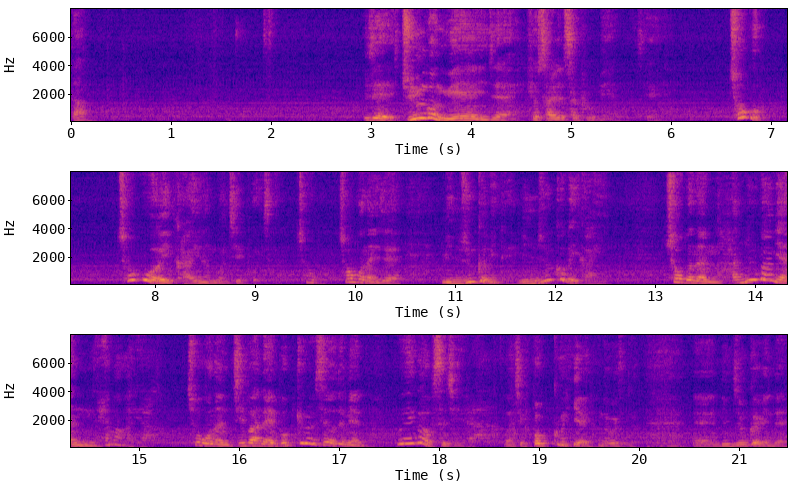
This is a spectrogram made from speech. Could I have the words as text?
다음. 이제 주인공 위에 이제 효사를 살펴보면 이제 초구, 초구의 가인은 뭔지 보이세요? 초구. 초구는 이제 민중급인데 민중급의 가인. 초구는 한유가면 해망하리라. 초구는 집안에 법규를 세워두면 후회가 없어지리라. 뭐 지금 법규 이야기하는 거거든요. 예, 민중급인데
